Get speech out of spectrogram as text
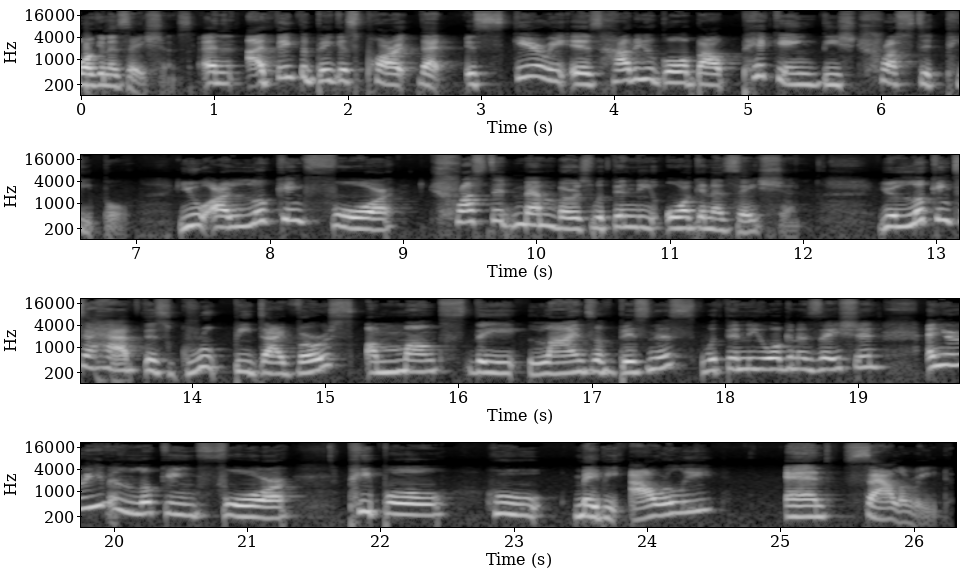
organizations. And I think the biggest part that is scary is how do you go about picking these trusted people? You are looking for trusted members within the organization. You're looking to have this group be diverse amongst the lines of business within the organization. And you're even looking for people who may be hourly and salaried.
